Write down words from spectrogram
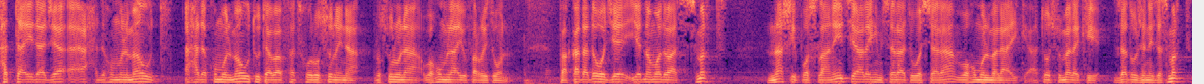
حتى إذا جاء أحدهم الموت أحدكم الموت توفته رسلنا رسلنا وهم لا يفرطون فقد دوجه jednom od vas smrt naši poslanici alaihim salatu wassalam vahumul malaike a to su meleki zaduženi za smrt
